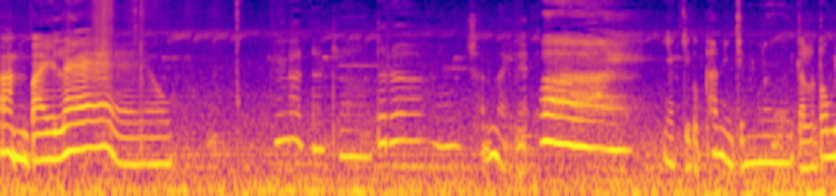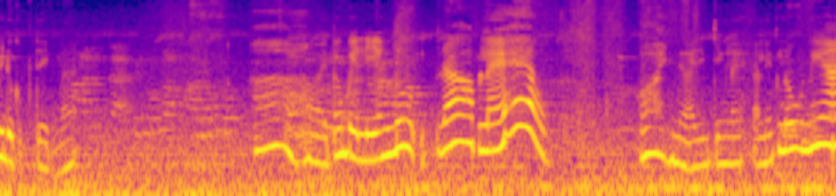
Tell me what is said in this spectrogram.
ท่านไปแล้วนาาตรชั้นไหนเนี่ยว้ายอยากเจอกับท่านอีกจริงเลย แต่เราต้องไปดูกับเด็กนะอ้าเฮ้ยต้องไปเลี้ยงลูกอีกรอบแล้วโอ้ยเหนื่อยจริง ๆ เลยการเลี้ยงลูกเนี่ย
